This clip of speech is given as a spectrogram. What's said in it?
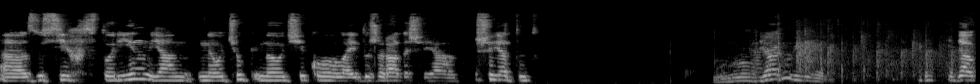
е, з усіх сторін. Я не очу... не очікувала і дуже рада, що я що я тут. Ну, Дякую. Дякую.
